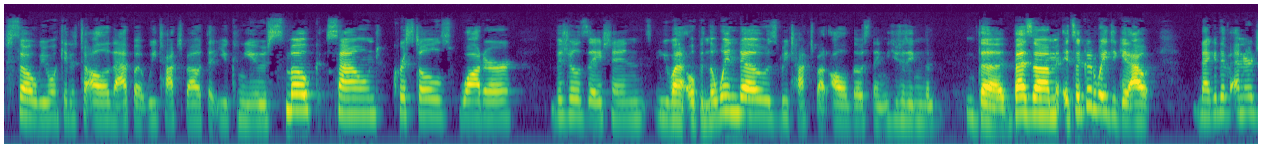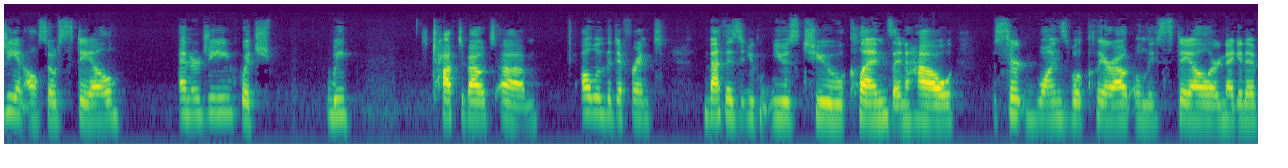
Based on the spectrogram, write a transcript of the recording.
So we won't get into all of that, but we talked about that you can use smoke, sound, crystals, water, visualization. You want to open the windows. We talked about all of those things using the the besom. It's a good way to get out negative energy and also stale energy, which we talked about um, all of the different methods that you can use to cleanse and how certain ones will clear out only stale or negative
